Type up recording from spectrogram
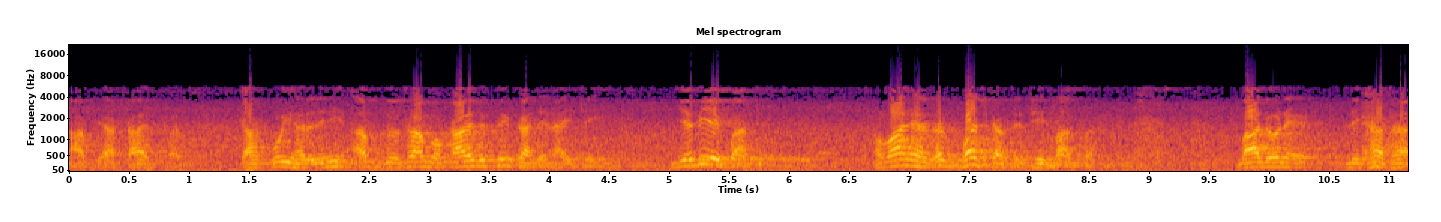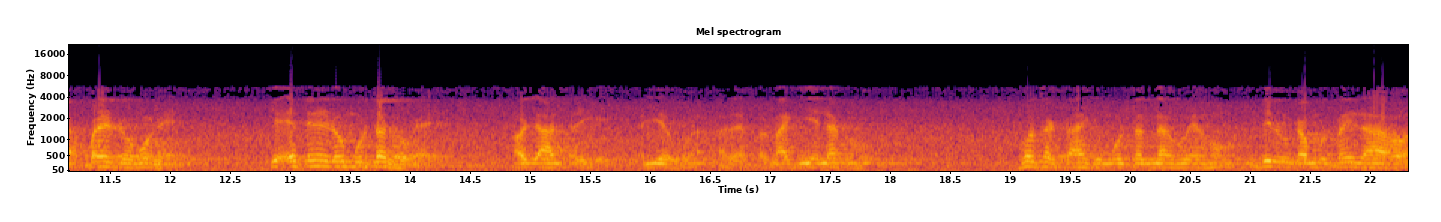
آپ کے عقائد پر۔ کہا کوئی حرض نہیں، اب دوسرا موقع تو پھر کہہ لینا ہی چاہیے۔ یہ بھی ایک بات ہے۔ ہمارے حضرت بچ کرتے تھے اس بات پر۔ بعدوں نے لکھا تھا، بڑے لوگوں نے، کہ اتنے لوگ مرتد ہو گئے۔ اور جان طریقے یہ ہوا ارے فرما کہ یہ نہ کہو۔ ہو سکتا ہے کہ مرتد نہ ہوئے ہوں، دل ان کا مطمئن رہا ہو۔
